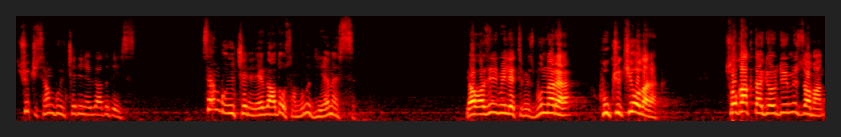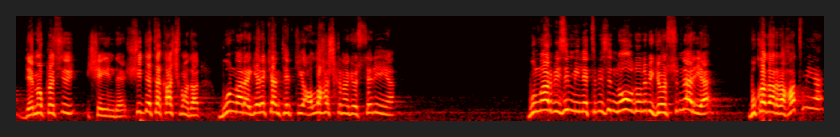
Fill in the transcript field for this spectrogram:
Çünkü sen bu ülkenin evladı değilsin. Sen bu ülkenin evladı olsan bunu diyemezsin. Ya aziz milletimiz bunlara hukuki olarak sokakta gördüğümüz zaman demokrasi şeyinde şiddete kaçmadan bunlara gereken tepkiyi Allah aşkına gösterin ya. Bunlar bizim milletimizin ne olduğunu bir görsünler ya. Bu kadar rahat mı ya?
